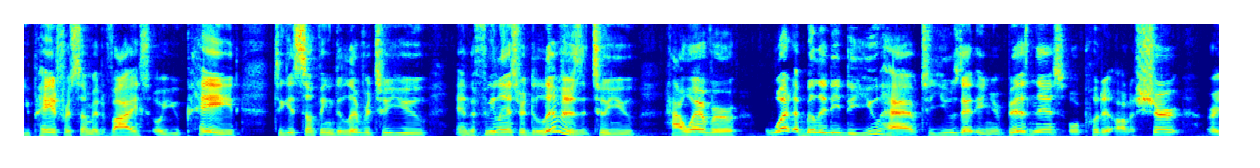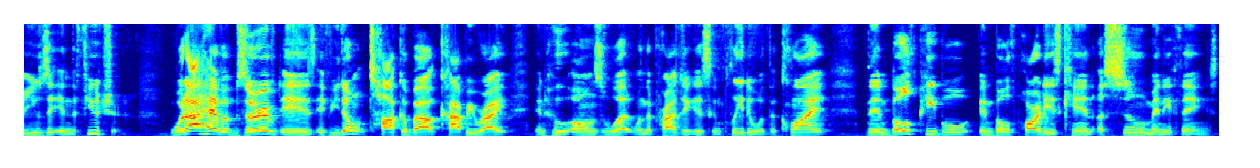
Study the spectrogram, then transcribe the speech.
you paid for some advice or you paid to get something delivered to you and the freelancer delivers it to you. However, what ability do you have to use that in your business or put it on a shirt or use it in the future? What I have observed is if you don't talk about copyright and who owns what when the project is completed with the client, then both people in both parties can assume many things.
